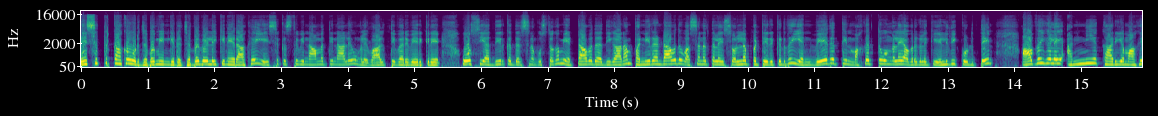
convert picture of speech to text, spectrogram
தேசத்திற்காக ஒரு ஜெபம் என்கிற ஜப வேலைக்கு நேராக இயேசு கிறிஸ்துவின் நாமத்தினாலே உங்களை வாழ்த்தி வரவேற்கிறேன். ஓசியா தீர்க்க தரிசன புஸ்தகம் எட்டாவது அதிகாரம் பன்னிரெண்டாவது வசனத்தில் சொல்லப்பட்டிருக்கிறது என் வேதத்தின் மகத்துவங்களை அவர்களுக்கு எழுதி கொடுத்தேன் அவைகளை அந்நிய காரியமாக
